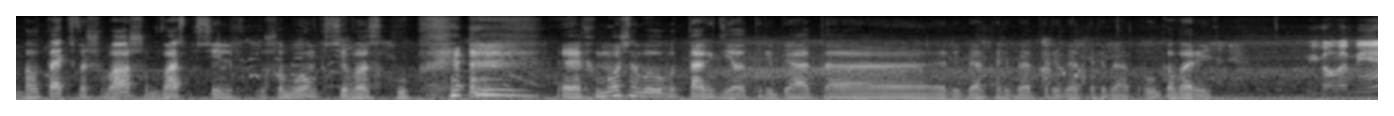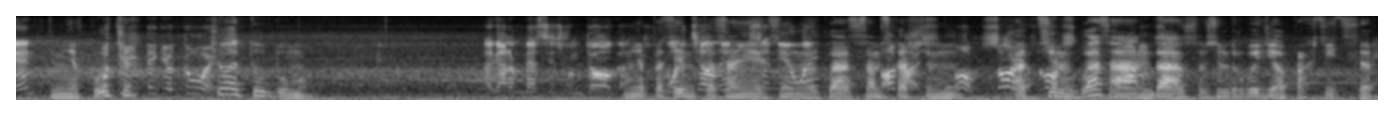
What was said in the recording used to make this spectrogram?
Болтать вышибал, чтобы вас пустили, чтобы он пустил вас в клуб. Эх, можно было бы так делать, ребята. Ребята, ребята, ребята, ребята. Уговорить. Ты меня впустишь? Чего ты думал? У меня последнее послание от в глаз, сам скажешь ему. От Тина в глаз? А, да, совсем другое дело. Простите, сэр.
